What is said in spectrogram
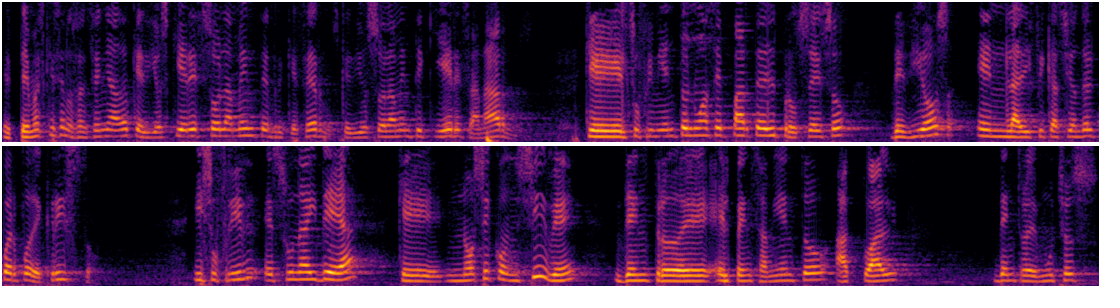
El tema es que se nos ha enseñado que Dios quiere solamente enriquecernos, que Dios solamente quiere sanarnos, que el sufrimiento no hace parte del proceso de Dios en la edificación del cuerpo de Cristo. Y sufrir es una idea que no se concibe dentro del pensamiento actual, dentro de muchos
